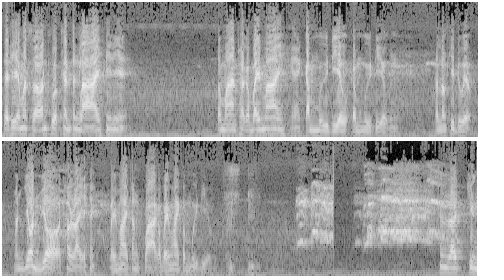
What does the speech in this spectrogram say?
แต่ที่จะมาสอนพวกท่านทั้งหลายที่นี่ ประมาณเท่ากับใบไม้กำมือเดียวกำมือเดียวท่านลองคิดดูมันย่นย่อเท่าไหร่ใบไม้ทั้งป่ากับใบไม้กำมือเดียวท่านเราจึง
